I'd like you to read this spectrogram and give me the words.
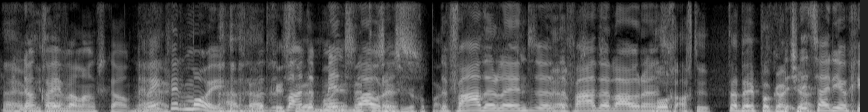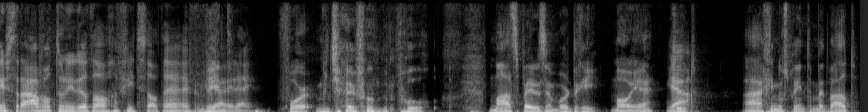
Nee, en dan ik kan je wel langskomen. Nee, Nee, maar ik vind het mooi. hij had De- de- de mooie mens Laurens. De vaderland, de, Ja, de precies. vader Laurens. Morgen acht uur. Tadej Pogacar. dit zei hij ook gisteravond toen hij dat al gefietst had. Hè? Even voor Wint. jouw idee. Voor Mathieu van der Poel. Maatspelers en wordt drie. Mooi, hè? Ja. Goed. Ah, hij ging nog sprinten met Wout.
